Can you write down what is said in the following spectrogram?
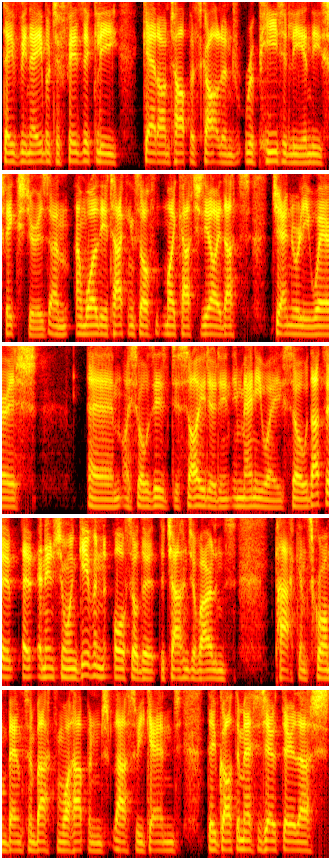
They've been able to physically get on top of Scotland repeatedly in these fixtures. And and while the attacking stuff might catch the eye, that's generally where it um, I suppose is decided in, in many ways. So that's a, a, an interesting one, given also the the challenge of Ireland's pack and scrum bouncing back from what happened last weekend. They've got the message out there that,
